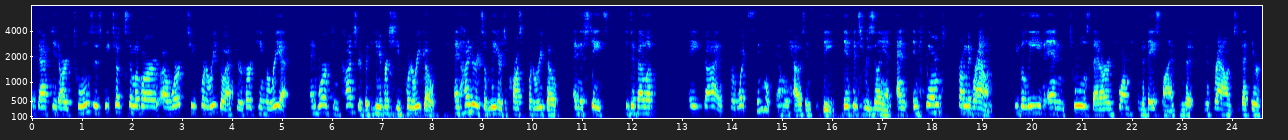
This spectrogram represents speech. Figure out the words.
adapted our tools is we took some of our uh, work to Puerto Rico after Hurricane Maria and worked in concert with the University of Puerto Rico and hundreds of leaders across Puerto Rico and the states to develop a guide for what single family housing could be if it's resilient and informed from the ground. We believe in tools that are informed from the baseline, from the, from the ground, so that they're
